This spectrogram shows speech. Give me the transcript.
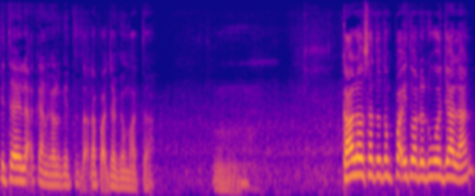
kita elakkan kalau kita tak dapat jaga mata. Hmm. kalau satu tempat itu ada dua jalan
